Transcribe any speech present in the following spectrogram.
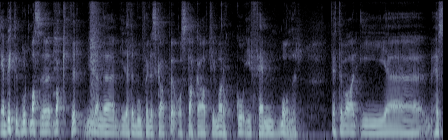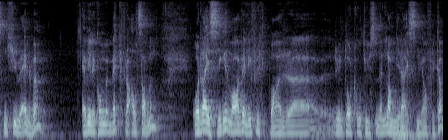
jeg byttet bort masse vakter i, denne, i, dette bofellesskapet og stakk av til Marokko i fem måneder. Dette var i uh, høsten 2011. Jeg ville komme vekk fra alt sammen. Og reisingen var veldig fruktbar uh, rundt år 2000, den lange reisen i Afrika.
